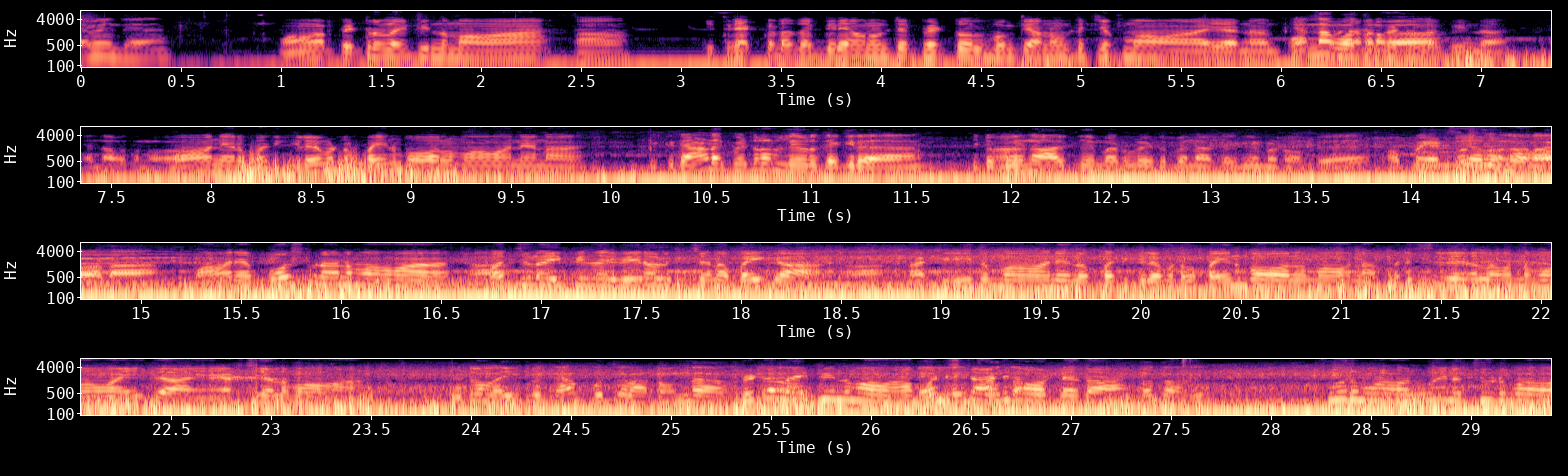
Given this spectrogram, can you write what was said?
ఏమైంది? మామ పెట్రోల్ అయిపోయింది మామ ఇక్కడ ఎక్కడ దగ్గర ఏమైనా ఉంటే పెట్రోల్ బంక్ ఏమైనా ఉంటే చెప్పు మామ? పెట్రోల్ మామ నేను పది కిలోమీటర్ పైన పోవాలి మామ నేను. ఇక్కడ ఆడ పెట్రోల్ లేరు దగ్గర? ఇటు పోయిన ఆరు కిలోమీటర్లు ఇటు పోయిన ఆరు కిలోమీటర్ ఉంది. అప్పుడు మామ? నేను పోసుకున్నాను మామ మధ్యలో అయిపోయింది వేరే వాళ్ళకి ఇచ్చాను బైక్ నాకు తెలియదు మామ నేను పది కిలోమీటర్ల పైన పోవాలి మామ నా పరిస్థితి వేరేలా ఉంది మామ ఇది ఎట్ చేయాలి మామ పెట్రోల్ అయిపోయిందా? పూర్తిగా అట్లా ఉందా? పెట్రోల్ అయిపోయింది మామ బండి స్టార్ట్ కావట్లేదా. చూడు మామ నువ్వైనా చూడు మామ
